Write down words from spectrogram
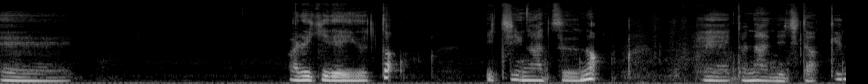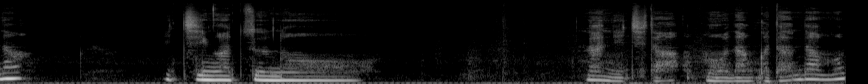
えー、割り切で言うと、1月の、えっ、ー、と、何日だっけな。1月の、何日だもうなんかだんだんもっ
